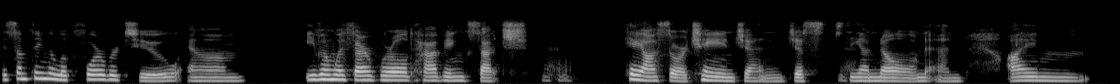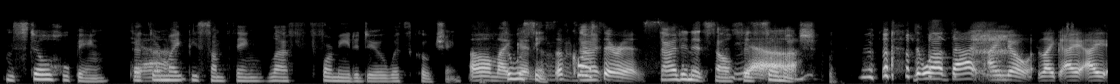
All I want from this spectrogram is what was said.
it's something to look forward to. Um, even with our world having such mm-hmm. chaos or change and just yeah. the unknown, and I'm still hoping that yeah. there might be something left for me to do with coaching. Oh my so we'll goodness. See. Of course that, there is. That in itself yeah. is so much. well, that I know. Like I, I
